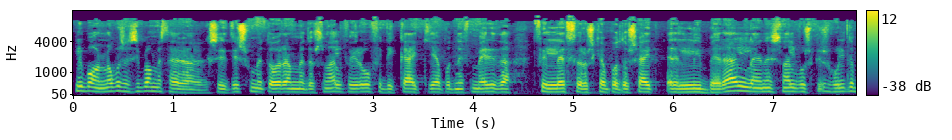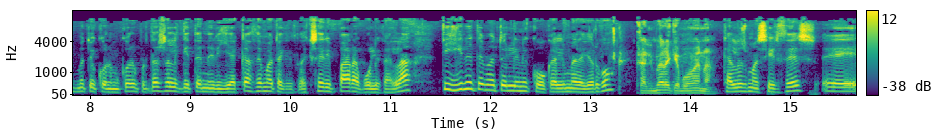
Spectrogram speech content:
Λοιπόν, όπως σας είπαμε, θα συζητήσουμε τώρα με τον συνάδελφο Γιώργο Φιντικάκη από την εφημερίδα Φιλελεύθερο και από το site Liberal. Ένα συνάδελφος που ασχολείται με το οικονομικό ρεπορτάζ αλλά και τα ενεργειακά θέματα και τα ξέρει πάρα πολύ καλά. Τι γίνεται με το ελληνικό; Καλημέρα, Γιώργο. Καλημέρα και από μένα. Καλώς μας ήρθες. Ε,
